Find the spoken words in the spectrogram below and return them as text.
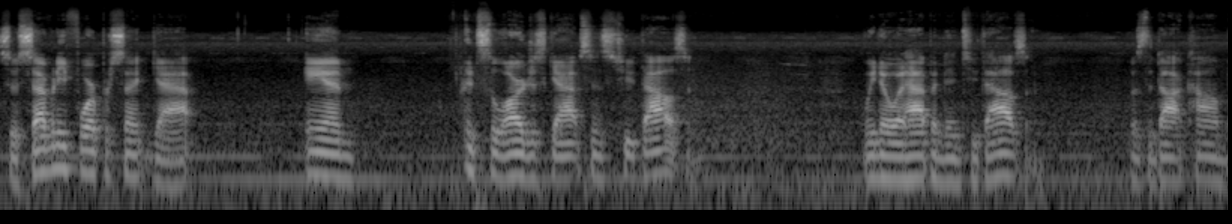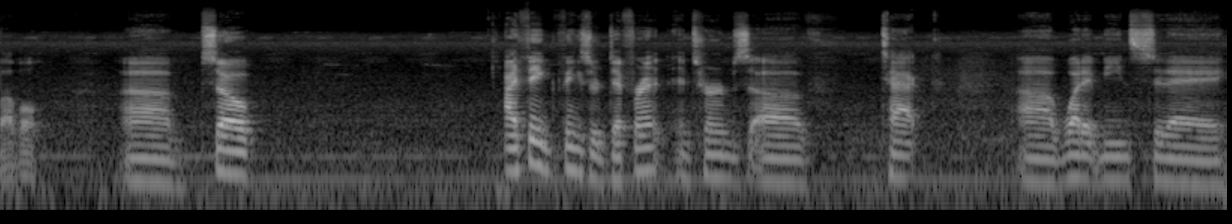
So 74% gap. And it's the largest gap since 2000. We know what happened in 2000 was the dot com bubble. Um, so I think things are different in terms of tech, uh, what it means today.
